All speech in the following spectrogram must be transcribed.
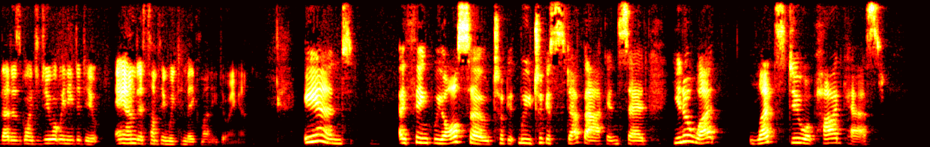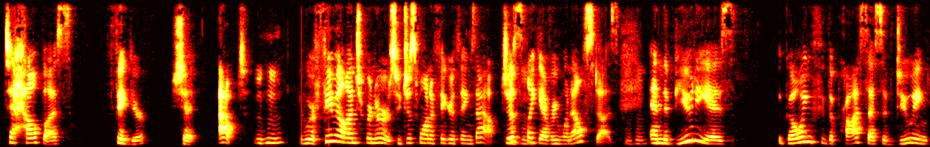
that is going to do what we need to do, and it's something we can make money doing it? And I think we also took it we took a step back and said, you know what? Let's do a podcast to help us figure shit out. Mm-hmm. We're female entrepreneurs who just want to figure things out, just Mhm. like everyone else does. Mm-hmm. And the beauty is going through the process of doing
